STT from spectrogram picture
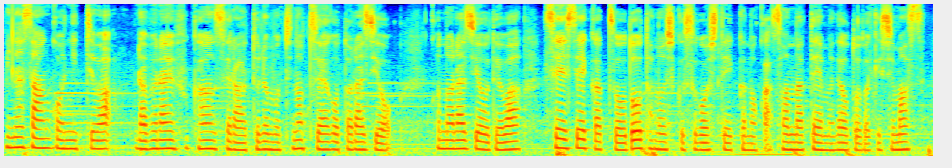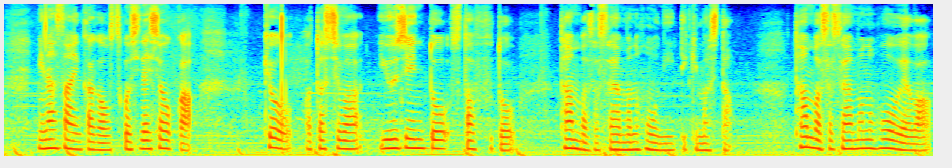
皆さんこんにちは。ラブライフカウンセラートゥルモチのつやごとラジオ。このラジオでは性生活をどう楽しく過ごしていくのかそんなテーマでお届けします。皆さんいかがお過ごしでしょうか？今日私は友人とスタッフと丹波篠山の方に行ってきました。丹波篠山の方へは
